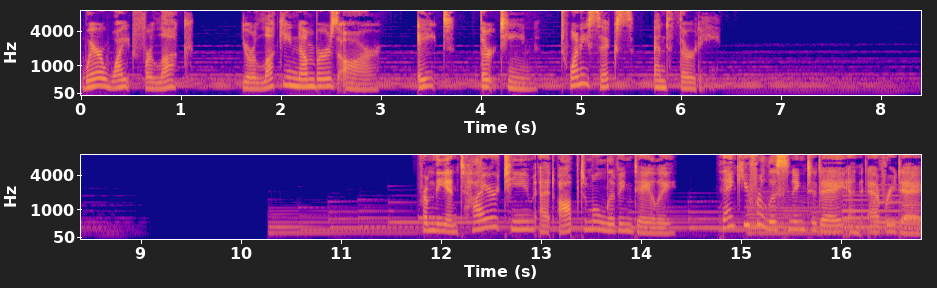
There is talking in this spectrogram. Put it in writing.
Wear white for luck. Your lucky numbers are 8, 13, 26, and 30. From the entire team at Optimal Living Daily, thank you for listening today and every day.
